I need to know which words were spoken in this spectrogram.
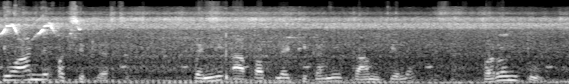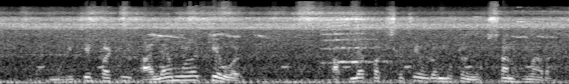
किंवा अन्य पक्षातले असतील त्यांनी आपापल्या ठिकाणी काम केलं. परंतु विखे पाटील आल्यामुळं केवळ आपल्या पक्षाचं एवढं मोठं नुकसान होणार आहे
